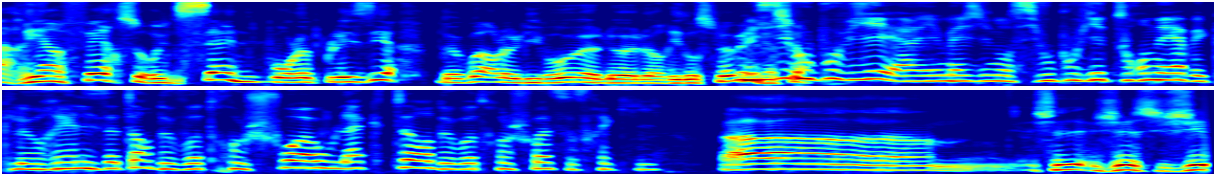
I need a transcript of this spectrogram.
à rien faire sur une scène pour le plaisir de voir le livre, le, le rideau se lever. Mais si sûr. vous pouviez, euh, imaginons, si vous pouviez tourner avec le réalisateur de votre choix ou l'acteur de votre choix, ce serait qui? Ah, je,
